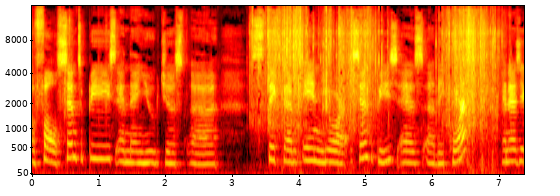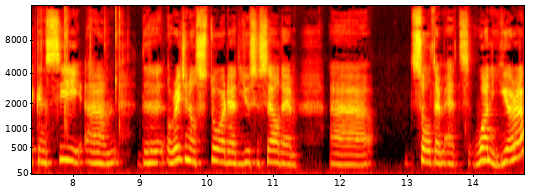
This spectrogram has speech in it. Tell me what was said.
a fall centerpiece, and then you just uh, stick them in your centerpiece as a decor. And as you can see, um, the original store that used to sell them uh, sold them at one euro.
